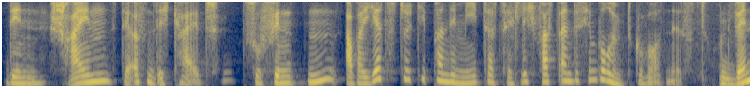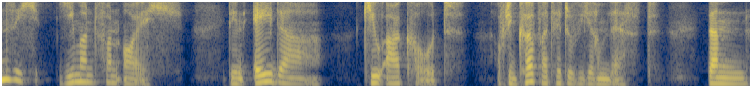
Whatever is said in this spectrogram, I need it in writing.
den Schein der Öffentlichkeit zu finden, aber jetzt durch die Pandemie tatsächlich fast ein bisschen berühmt geworden ist. Und wenn sich jemand von euch den ADA QR-Code auf den Körper tätowieren lässt, dann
